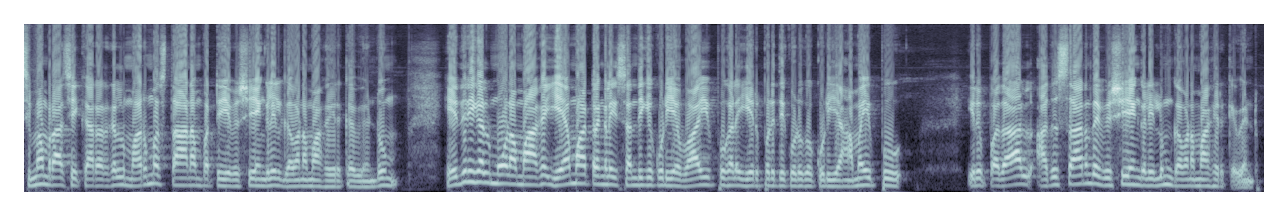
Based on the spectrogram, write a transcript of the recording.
சிம்மம் ராசிக்காரர்கள் மர்மஸ்தானம் பற்றிய விஷயங்களில் கவனமாக இருக்க வேண்டும். எதிரிகள் மூலமாக ஏமாற்றங்களை சந்திக்கக்கூடிய வாய்ப்புகளை ஏற்படுத்தி கொடுக்கக்கூடிய அமைப்பு இருப்பதால் அது சார்ந்த விஷயங்களிலும் கவனமாக இருக்க வேண்டும்.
